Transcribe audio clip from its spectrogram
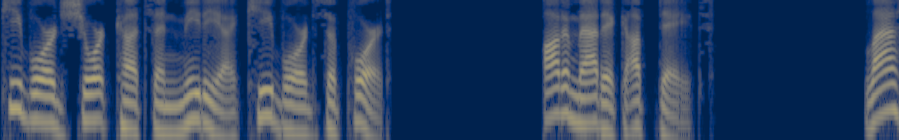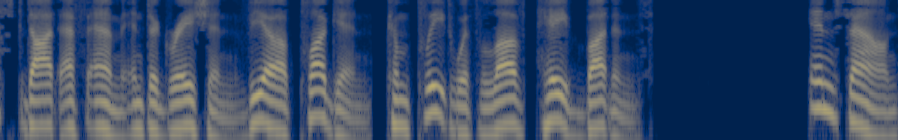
Keyboard shortcuts and media keyboard support Automatic updates. Last.fm integration via a plugin, complete with love-hate buttons. InSound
